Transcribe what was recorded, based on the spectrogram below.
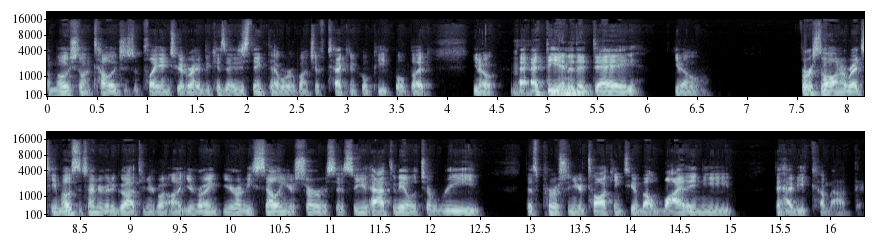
emotional intelligence to play into it, right? Because I just think that we're a bunch of technical people. But you know, mm-hmm. at the end of the day, you know, first of all, on a red team, most of the time you're going to go out there and you're going, you're going, you're going to be selling your services. So you have to be able to read this person you're talking to about why they need to have you come out there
